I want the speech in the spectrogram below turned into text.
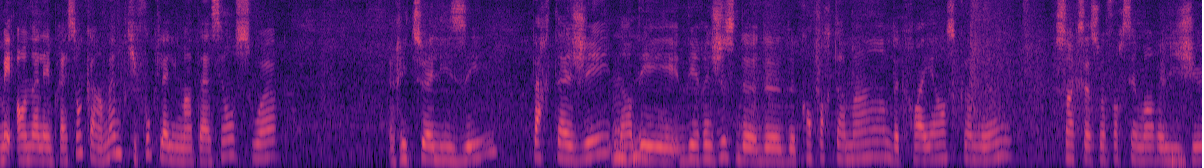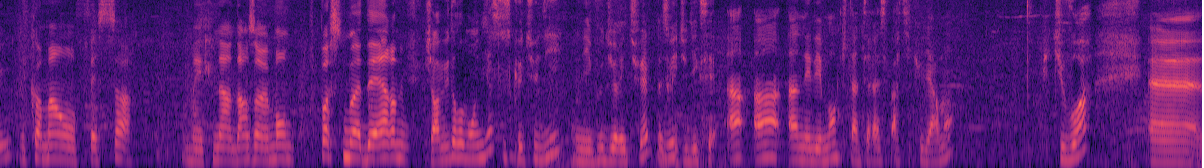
mais on a l'impression quand même qu'il faut que l'alimentation soit ritualisée, partagée dans mhm. des, des, registres de, de, de comportement, de croyances communes, sans que ça soit forcément religieux. Et comment on fait ça? Maintenant dans un monde postmoderne. J'ai envie de rebondir sur ce que tu dis au niveau du rituel, parce que tu dis que c'est un, un, un élément qui t'intéresse particulièrement tu vois. Euh,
